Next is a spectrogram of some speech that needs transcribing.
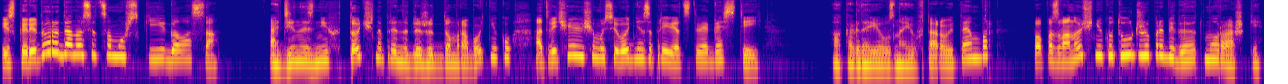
из коридора доносятся мужские голоса. Один из них точно принадлежит домработнику, отвечающему сегодня за приветствие гостей — а когда я узнаю второй тембр, по позвоночнику тут же пробегают мурашки.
